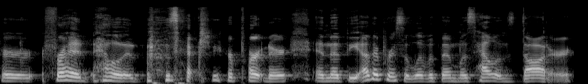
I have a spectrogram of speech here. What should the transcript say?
her friend Helen was actually her partner, and that the other person that lived with them was Helen's daughter.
